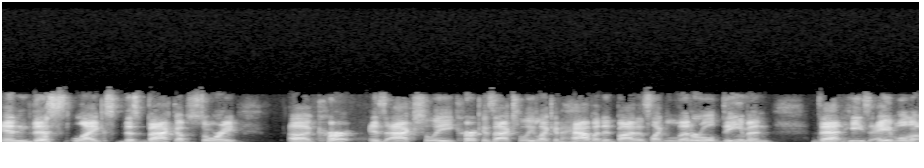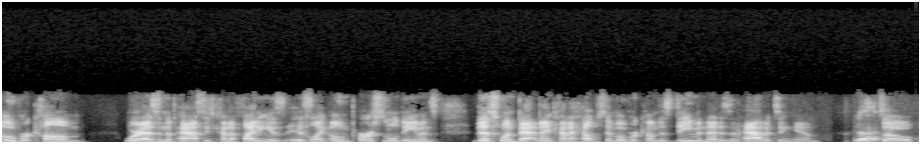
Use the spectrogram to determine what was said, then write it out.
in this like this backup story, uh, Kurt is actually Kirk is actually like inhabited by this like literal demon that he's able to overcome. Whereas in the past he's kind of fighting his his like own personal demons. This one, Batman kind of helps him overcome this demon that is inhabiting him. Yeah, So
